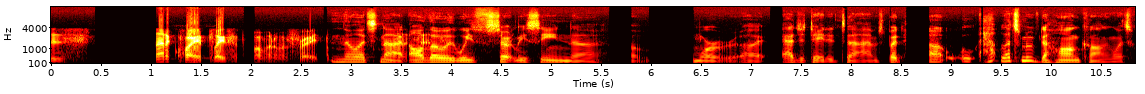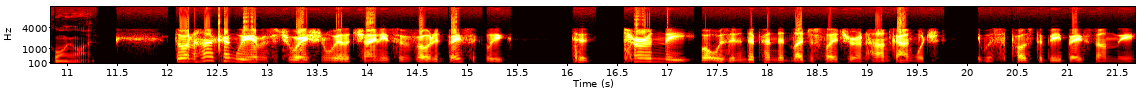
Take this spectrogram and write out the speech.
is not a quiet place at the moment, I'm afraid. No, it's not. Although we've certainly seen uh, uh, more uh, agitated times. But uh, let's move to Hong Kong and what's going on. So in Hong Kong, we have a situation where the Chinese have voted basically to turn the what was an independent legislature in Hong Kong, which it was supposed to be based on the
